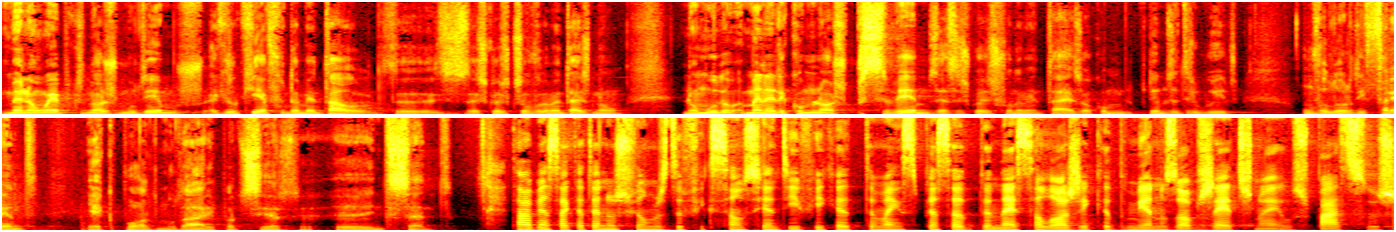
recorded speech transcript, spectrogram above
mas não é porque nós mudemos aquilo que é fundamental. As coisas que são fundamentais não, não mudam. A maneira como nós percebemos essas coisas fundamentais ou como podemos atribuir um valor diferente é que pode mudar e pode ser uh, interessante. Estava a pensar que até nos filmes de ficção científica também se pensa nessa lógica de menos objetos, não é? Os espaços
